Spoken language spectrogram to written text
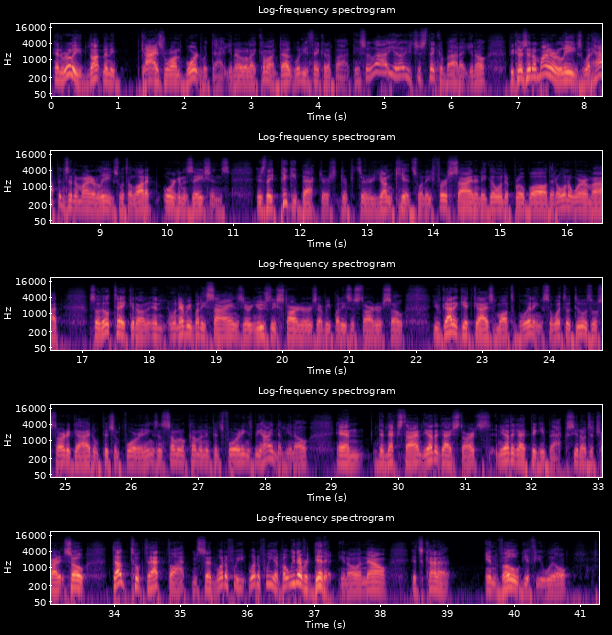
And really, not many guys were on board with that. You know, we're like, "Come on, Doug, what are you thinking about?" And he said, "Well, you know, you just think about it. You know, because in the minor leagues, what happens in the minor leagues with a lot of organizations is they piggyback their, their, their young kids when they first sign and they go into pro ball. They don't want to wear them out, so they'll take it on. And when everybody signs, they're usually starters. Everybody's a starter, so you've got to get guys multiple innings. So what they'll do is they'll start a guy, they'll pitch him four innings, and someone will come in and pitch four innings behind them. You know, and the next time the other guy starts and the other guy piggybacks. You know, to try to. So Doug took that thought and said, "What if we? What if we?" But we never did it. You know, and now it's kind of in vogue, if you will.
